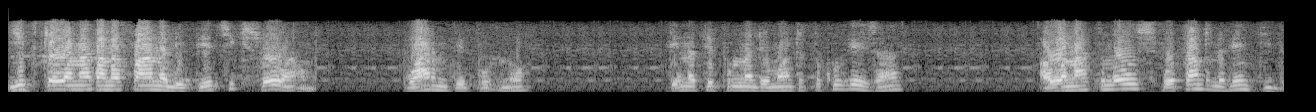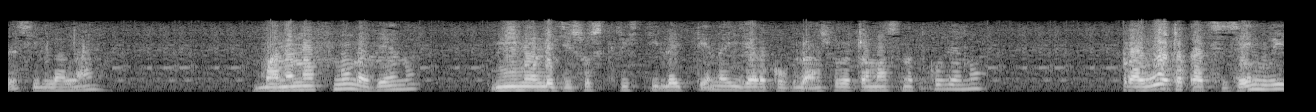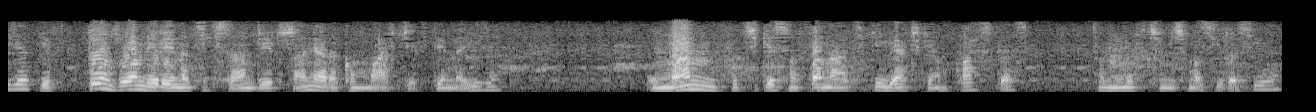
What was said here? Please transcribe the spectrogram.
Hiditra ao anaty fanafahana lehibe tsika izao a! Voary ny tempolinao. Tena tempolin'Andriamanitra tokoa ve izany? Ao anatinao sy voatandrina ve ny dida sy ny lalàna? Manana ny finoana ve ianao? Mino an'ilay Jesosy Kristy ilay tena Izy araka voalaza any soratra masina tokoa ve ianao? Raha ohatra ka tsy izay no izy, dia fotoana izao hamerenantsika izany rehetra izany araka ny maritry eto tena izy. Omaniny ny fontsika sy ny fanahintsika hiatrika ny Paska sy ny mofo tsy misy masirasiho.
